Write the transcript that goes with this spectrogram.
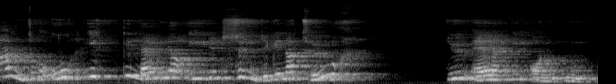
andre ord ikke lenger i den syndige natur. Du er i Ånden.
